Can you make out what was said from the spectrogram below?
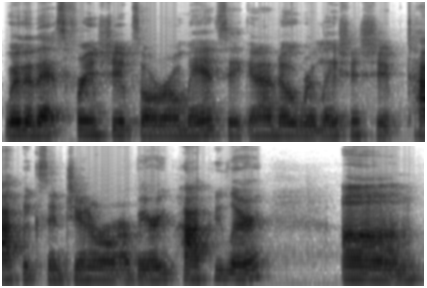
whether that's friendships or romantic and i know relationship topics in general are very popular um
